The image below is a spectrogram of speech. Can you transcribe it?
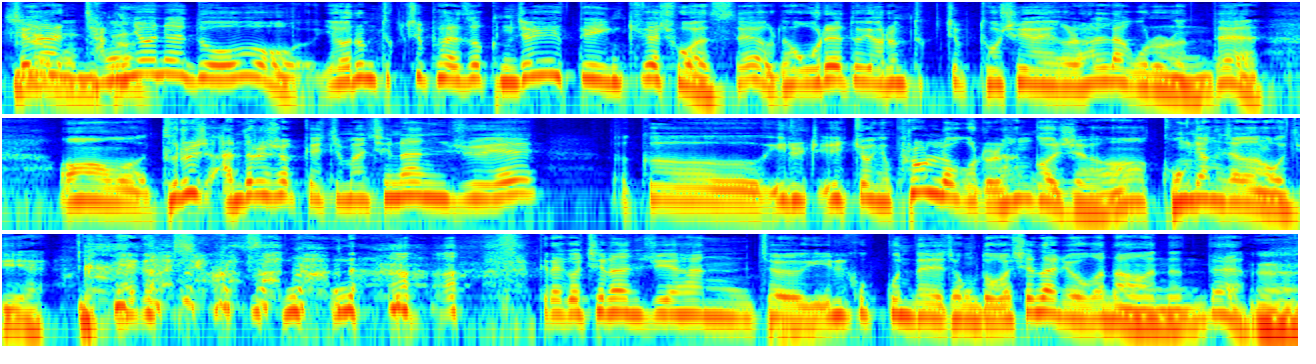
제가 뭡니까? 작년에도 여름 특집해서 굉장히 그때 인기가 좋았어요. 그래서 올해도 여름 특집 도시 여행을 하려고 그러는데 어, 뭐 들으 안 들으셨겠지만 지난주에 그 일, 일종의 프롤로그를 한 거죠. 공장장은 어디에 해가지고서는 그리고 지난주에 한 저기 일곱 군데 정도가 시나리오가 나왔는데 네.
